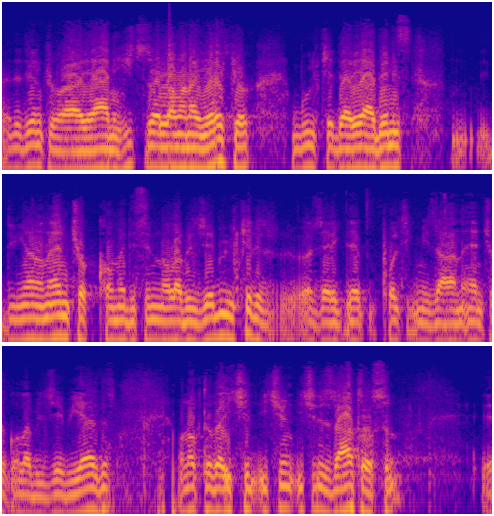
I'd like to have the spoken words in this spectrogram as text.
Ben de diyorum ki "Vay, yani hiç zorlamana gerek yok. Bu ülke Derya Deniz dünyanın en çok komedisinin olabileceği bir ülkedir. Özellikle politik mizahın en çok olabileceği bir yerdir. O noktada için, için içiniz rahat olsun. Ee,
